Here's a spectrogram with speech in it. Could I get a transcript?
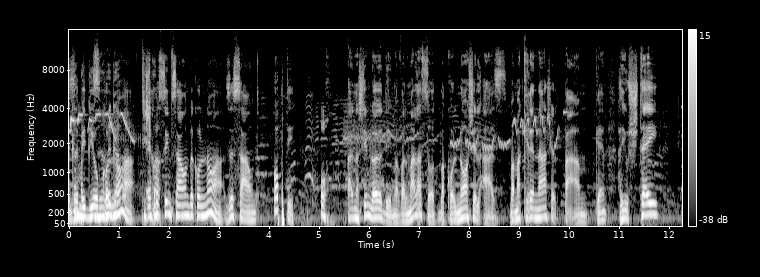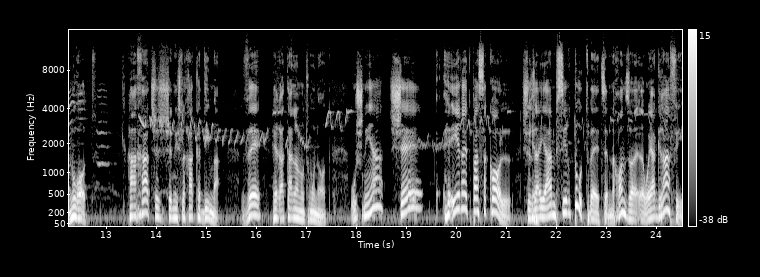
רגע זה בדיוק זה רגע- קולנוע. תשמע. איך עושים סאונד בקולנוע? זה סאונד אופטי. או, אנשים לא יודעים, אבל מה לעשות, בקולנוע של אז, במקרנה של פעם, כן, היו שתי נורות. האחת ש- שנשלחה קדימה והראתה לנו תמונות, ושנייה שהאירה את פס הקול. שזה כן. היה שרטוט בעצם, נכון? זה, הוא היה גרפי.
